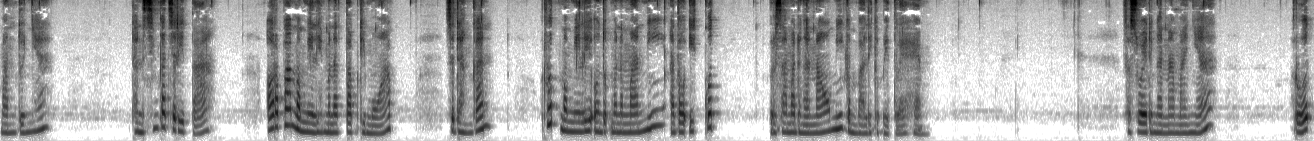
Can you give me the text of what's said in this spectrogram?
mantunya, dan singkat cerita, Orpa memilih menetap di Moab, sedangkan Ruth memilih untuk menemani atau ikut bersama dengan Naomi kembali ke Bethlehem. Sesuai dengan namanya, Ruth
